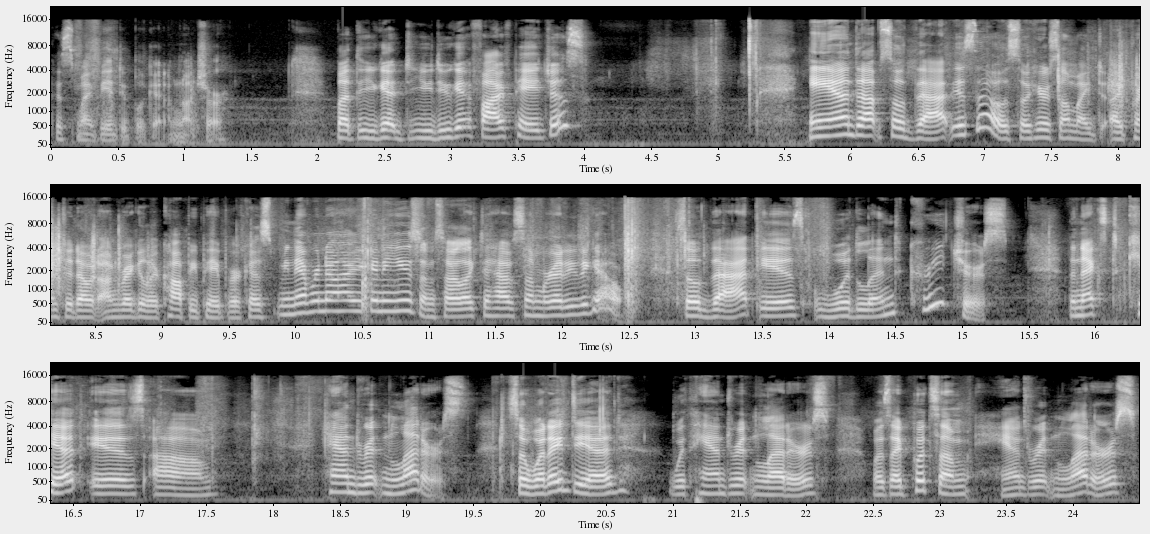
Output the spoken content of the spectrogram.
this might be a duplicate, I'm not sure. But you get you do get five pages. And uh, so that is those. So here's some I, I printed out on regular copy paper because we never know how you're going to use them. So I like to have some ready to go. So that is Woodland Creatures. The next kit is um, handwritten letters. So what I did with handwritten letters was I put some handwritten letters,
